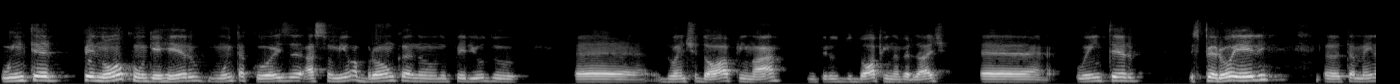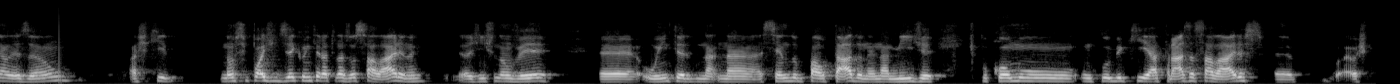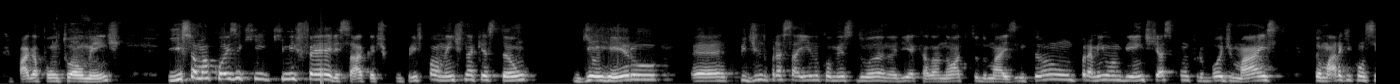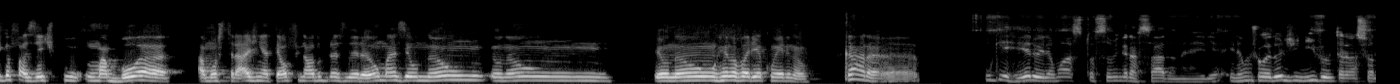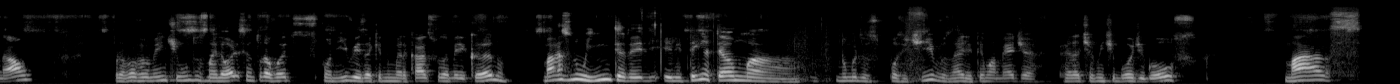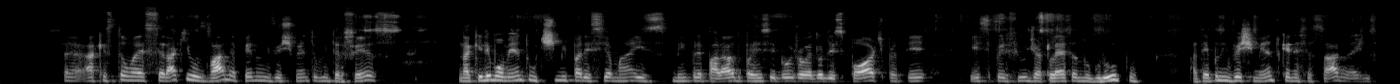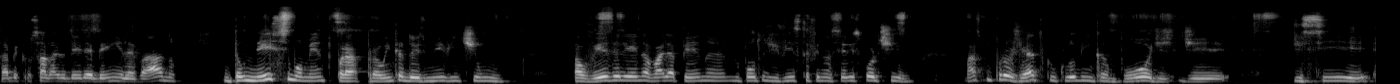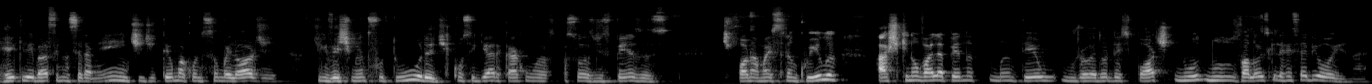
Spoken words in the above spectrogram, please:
o Inter penou com o Guerreiro, muita coisa, assumiu a bronca no, no período é, do antidoping lá, no período do doping, na verdade. É, o Inter esperou ele é, também na lesão. Acho que não se pode dizer que o Inter atrasou salário, né? A gente não vê é, o Inter na, na, sendo pautado né, na mídia tipo, como um, um clube que atrasa salários, é, acho que paga pontualmente. E isso é uma coisa que, que me fere, saca? Tipo, principalmente na questão guerreiro é, pedindo para sair no começo do ano ali, aquela nota e tudo mais. Então, para mim, o ambiente já se conturbou demais. Tomara que consiga fazer tipo uma boa amostragem até o final do Brasileirão, mas eu não, eu não, eu não renovaria com ele não. Cara, o Guerreiro ele é uma situação engraçada, né? Ele, ele é um jogador de nível internacional, provavelmente um dos melhores centroavantes disponíveis aqui no mercado sul-americano. Mas no Inter ele, ele tem até uma números positivos, né? Ele tem uma média relativamente boa de gols. Mas é, a questão é, será que vale a pena o investimento que o Inter fez? Naquele momento o time parecia mais bem preparado para receber um jogador de esporte, para ter esse perfil de atleta no grupo, até pelo investimento que é necessário, né? A gente sabe que o salário dele é bem elevado. Então, nesse momento, para o Inter 2021, talvez ele ainda vale a pena no ponto de vista financeiro e esportivo. Mas para o projeto que o clube encampou, de, de, de, se reequilibrar financeiramente, de ter uma condição melhor de, de investimento futuro, de conseguir arcar com as, as, suas despesas de forma mais tranquila, acho que não vale a pena manter um jogador de esporte no, nos valores que ele recebe hoje. Né?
